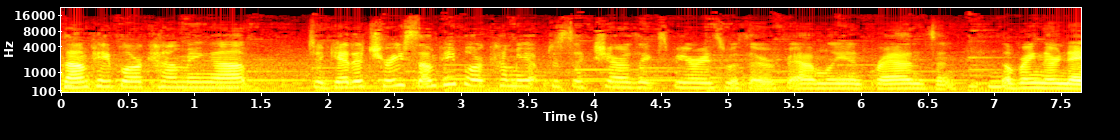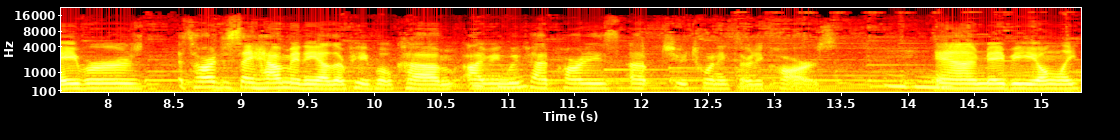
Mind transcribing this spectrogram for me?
Some people are coming up to get a tree. Some people are coming up just to share the experience with their family and friends, and mm-hmm. they'll bring their neighbors. It's hard to say how many other people come. I mean, we've mm-hmm. had parties up to 20, 30 cars, mm-hmm. and maybe only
